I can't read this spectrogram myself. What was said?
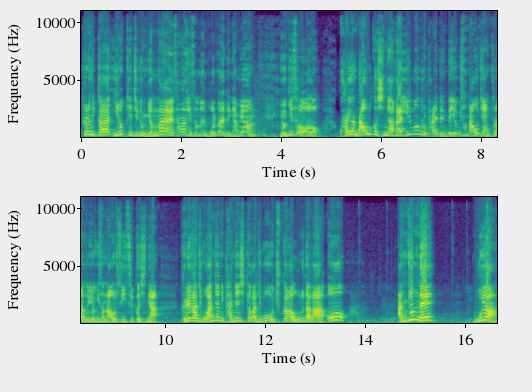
그러니까 이렇게 지금 연말 상황에서는 뭘 봐야 되냐면 여기서 과연 나올 것이냐가 1번으로 봐야 되는데 여기서 나오지 않더라도 여기서 나올 수 있을 것이냐. 그래가지고 완전히 반전시켜가지고 주가가 오르다가 어? 안 좋네? 뭐야?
